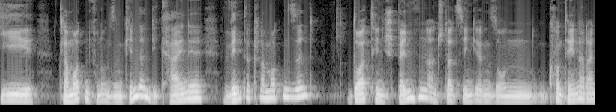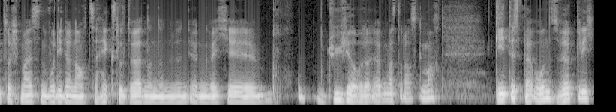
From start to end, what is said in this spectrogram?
die Klamotten von unseren Kindern, die keine Winterklamotten sind, dorthin spenden, anstatt sie in irgendeinen so Container reinzuschmeißen, wo die dann auch zerhäckselt werden und dann werden irgendwelche Tücher oder irgendwas daraus gemacht. Geht es bei uns wirklich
